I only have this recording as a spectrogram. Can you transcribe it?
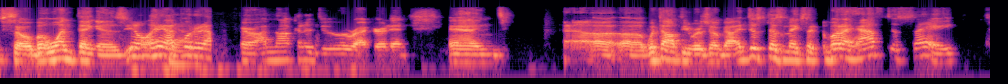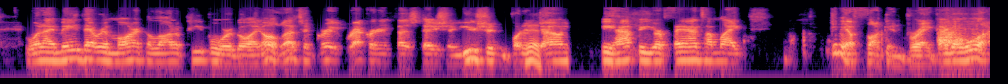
so. But one thing is, you know, hey, I yeah. put it out there. I'm not going to do a record, and and uh, uh, without the original guy, it just doesn't make sense. But I have to say when I made that remark, a lot of people were going, "Oh, that's a great record infestation. You shouldn't put it, is. down. Be happy, your fans." I'm like, "Give me a fucking break." I go, "Look,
